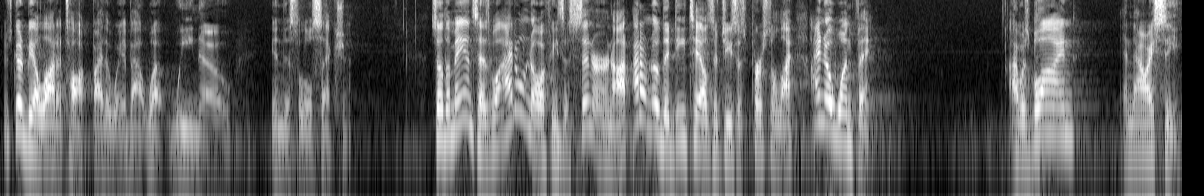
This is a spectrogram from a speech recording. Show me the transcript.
There's going to be a lot of talk, by the way, about what we know in this little section. So the man says, Well, I don't know if he's a sinner or not. I don't know the details of Jesus' personal life. I know one thing I was blind, and now I see.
